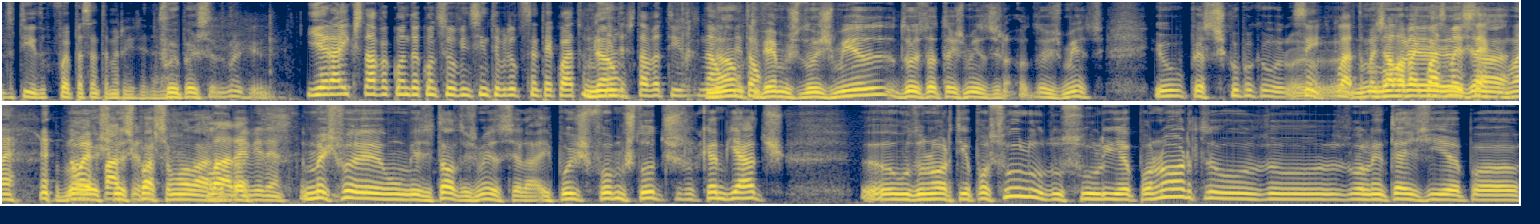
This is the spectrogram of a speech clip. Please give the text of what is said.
detido, foi para Santa Margarida. não é? Foi para este mercado. E era aí que estava quando aconteceu o 25 de Abril de 64? Não. Ainda estava detido? Não, Não, então. tivemos dois meses, dois ou três meses, dois meses. Eu peço desculpa que eu, Sim, claro, também já lá vai quase meio já- século, não é? Não é as coisas fácil. passam ao lado. Claro, é evidente. Mas foi um mês e tal, dois meses, sei lá. E depois fomos todos recambiados. Uh, o do norte ia para o sul, o do sul ia para o norte, o do, do Alentejo ia para,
